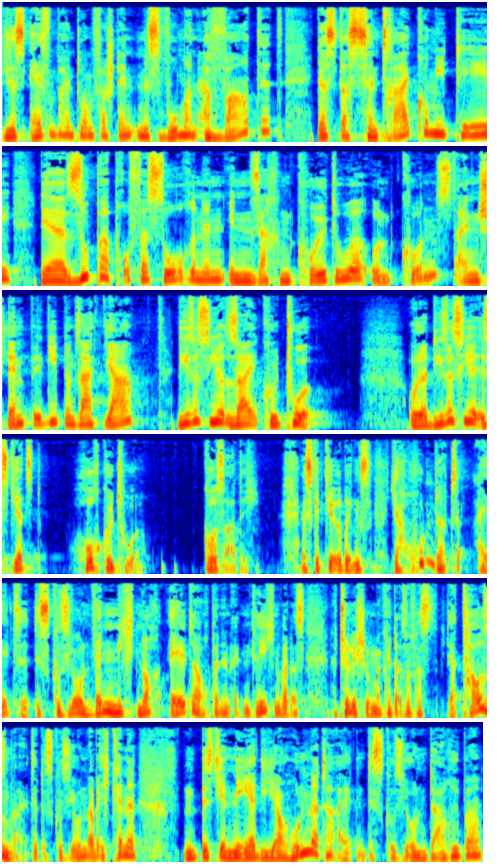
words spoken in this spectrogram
dieses Elfenbeinturmverständnis, wo man erwartet, dass das Zentralkomitee der Superprofessorinnen in Sachen Kultur und Kunst einen Stempel gibt und sagt, ja, dieses hier sei Kultur. Oder dieses hier ist jetzt Hochkultur. Großartig. Es gibt hier übrigens Jahrhunderte alte Diskussionen, wenn nicht noch älter, auch bei den alten Griechen war das natürlich schon, man könnte also fast Jahrtausende alte Diskussionen, aber ich kenne ein bisschen näher die Jahrhunderte alten Diskussionen darüber,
